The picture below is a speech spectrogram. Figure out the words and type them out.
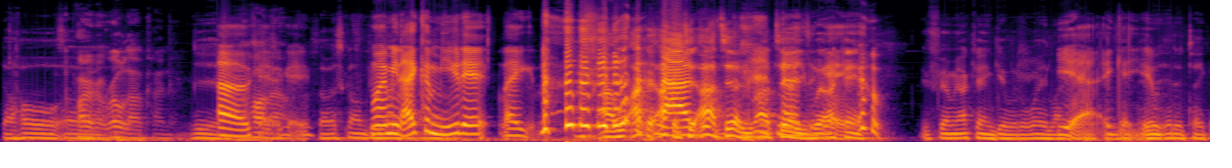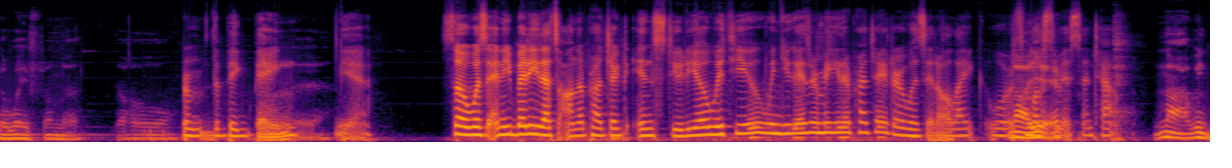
the whole It's a part of the uh, rollout, kind of. yeah. Oh, okay, okay. so it's gonna be. Well, I mean, I like, uh, commute it. Like, I, well, I could, Nah, I could t- I'll tell you, I'll tell No, you, it's but I can't. You feel me? I can't give it away like Yeah, that, I 'cause get it, you. It, it'll take away from the from the Big Bang. Yeah. So was anybody that's on the project in studio with you when you guys were making the project, or was it all like, or was Nah, most yeah, of it sent out? Nah, we.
